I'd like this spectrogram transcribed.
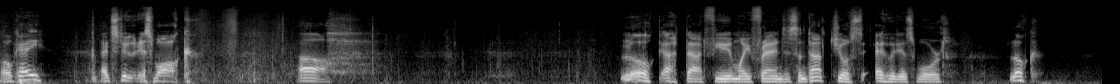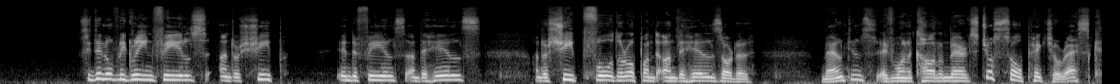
okay? Let's do this walk. Ah. Look at that view, my friends. Isn't that just out of this world? Look. See the lovely green fields and there's sheep in the fields and the hills. And there's sheep further up on the, on the hills or the mountains, if you want to call them there. It's just so picturesque.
